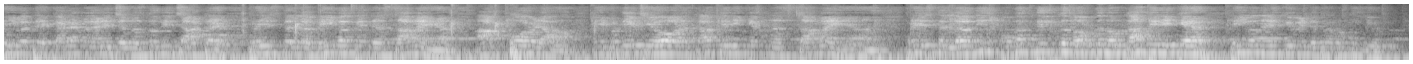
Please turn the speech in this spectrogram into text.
ദൈവത്തെ കരങ്ങൾ അടിച്ചെന്ന് സ്തുതിച്ചാട്ടെ ദൈവത്തിന്റെ സമയം അപ്പോഴാണ്. നീ പ്രതീക്ഷയോടെ കാത്തിരിക്കുന്ന സമയം. നീ മുഖത്തേക്ക് നോക്കുന്നു കാത്തിരിക്കുക ദൈവം നിനക്ക് വേണ്ടി പ്രവർത്തിക്കും.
